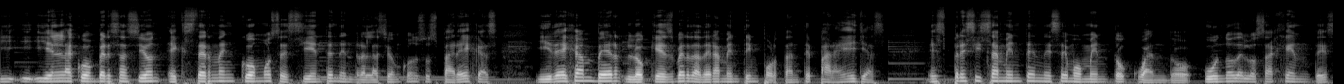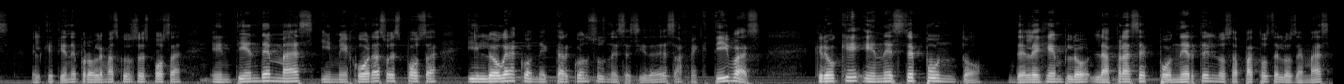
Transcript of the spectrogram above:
y, en la conversación externan cómo se sienten en relación con sus parejas y dejan ver lo que es verdaderamente importante para ellas. Es precisamente en ese momento cuando uno de los agentes, el que tiene problemas con su esposa, entiende más y mejora a su esposa y logra conectar con sus necesidades afectivas. Creo que en este punto del ejemplo, la frase ponerte en los zapatos de los demás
